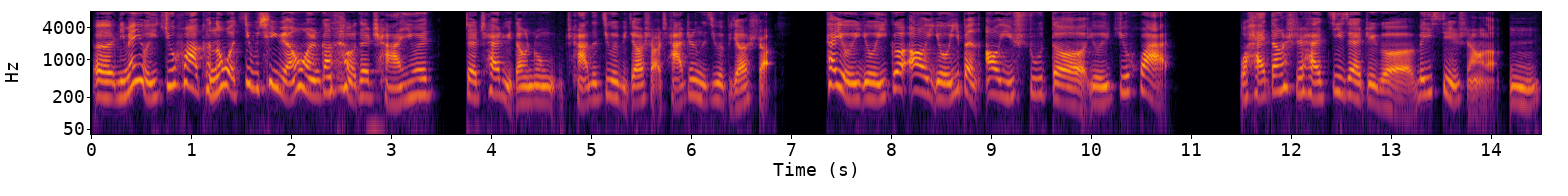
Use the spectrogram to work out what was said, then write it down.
呃，里面有一句话，可能我记不清原文，刚才我在查，因为在差旅当中查的机会比较少，查证的机会比较少。它有有一个奥有一本奥义书的有一句话，我还当时还记在这个微信上了，嗯，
